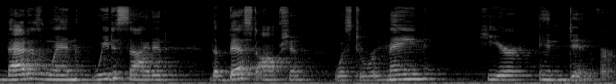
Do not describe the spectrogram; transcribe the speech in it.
That is when we decided the best option was to remain here in Denver.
